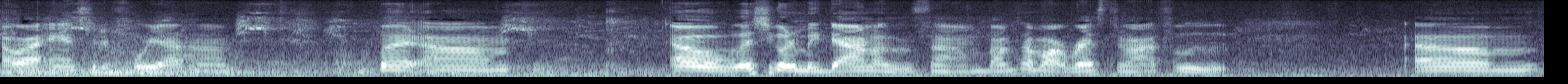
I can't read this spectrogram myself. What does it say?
oh, I answered it for y'all, huh? But, um, oh, unless you go to McDonald's or something. But I'm talking about restaurant food. Um,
